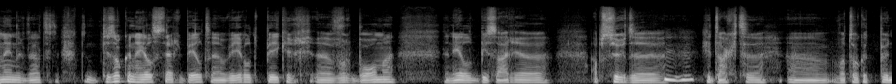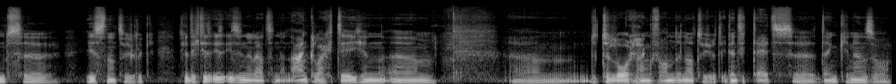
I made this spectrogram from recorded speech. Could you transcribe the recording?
nee, inderdaad. Het is ook een heel sterk beeld, een wereldbeker uh, voor bomen. Een heel bizarre, absurde mm gedachte, uh, wat ook het punt is natuurlijk. Het gedicht is, is inderdaad een, aanklacht tegen um, um, de teleurgang van de natuur, het identiteitsdenken en zo.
